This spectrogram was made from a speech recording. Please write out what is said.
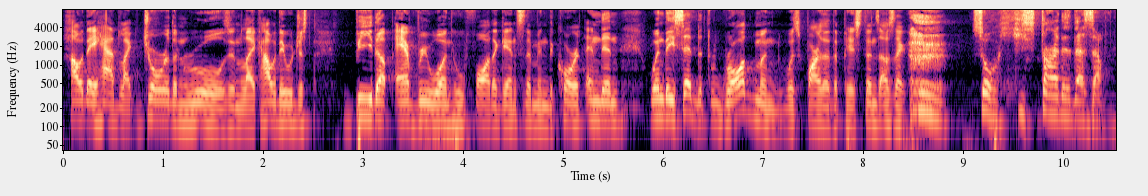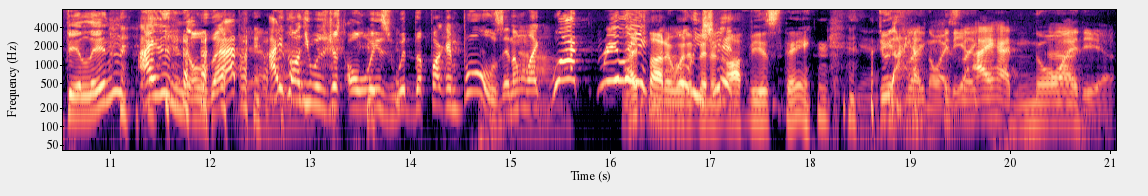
how they had like Jordan rules and like how they would just beat up everyone who fought against them in the court. And then when they said that Rodman was part of the Pistons, I was like, so he started as a villain? I didn't know that. I thought he was just always with the fucking Bulls. And I'm like, what? Really? I thought it would have Holy been shit. an obvious thing. Yeah. Dude, He's I had like- no he's idea. like- I had no uh, idea.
